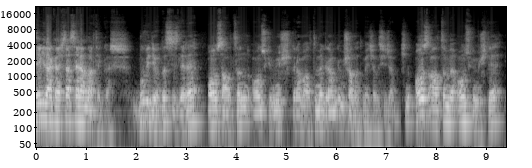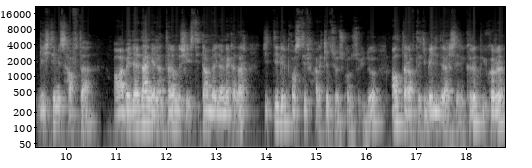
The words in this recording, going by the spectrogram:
Sevgili arkadaşlar selamlar tekrar. Bu videoda sizlere ons altın, ons gümüş, gram altın ve gram gümüşü anlatmaya çalışacağım. Şimdi ons altın ve ons gümüşte geçtiğimiz hafta ABD'den gelen tarım dışı istihdam verilerine kadar ciddi bir pozitif hareket söz konusuydu. Alt taraftaki belli dirençleri kırıp yukarı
